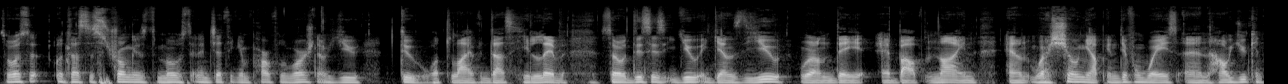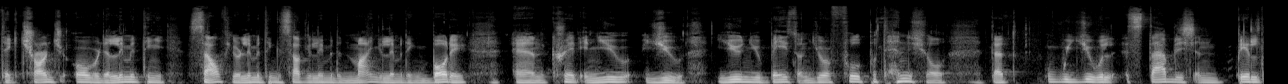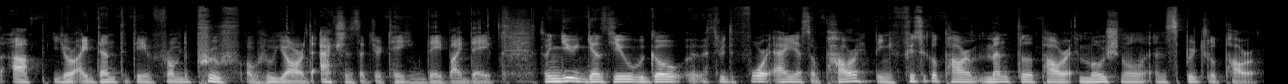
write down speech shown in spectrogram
So, what's the, what does the strongest, most energetic, and powerful version of you do? What life does he live? So, this is you against you. We're on day about nine, and we're showing up in different ways and how you can take charge over the limiting self, your limiting self, your limited mind, your limiting body, and create a new you. You new based on your full potential that you will establish and build up your identity from the proof of who you are, the actions that you're taking day by day. So, in you against you, we go uh, through the four areas of power being physical power, mental power, emotional, and spiritual power.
